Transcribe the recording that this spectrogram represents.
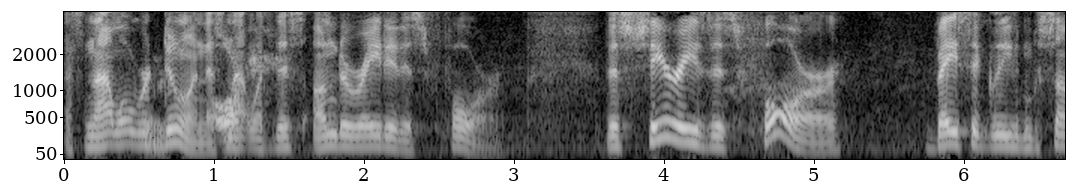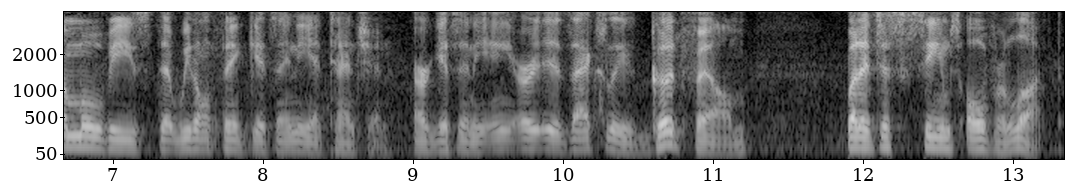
That's not what we're doing. That's Or- not what this underrated is for. This series is for basically some movies that we don't think gets any attention or gets any or it's actually a good film, but it just seems overlooked.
